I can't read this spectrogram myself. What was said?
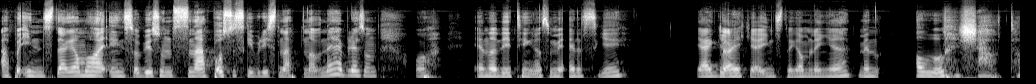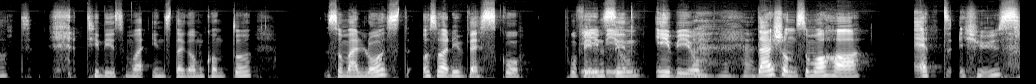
er på Instagram og har Instagram sånn Snap, og så skriver de Snap-navnet. Jeg blir sånn, Å, en av de tingene som jeg elsker, jeg er glad jeg ikke er Instagram lenger, men alle shout-out til de som har Instagram-konto, som er låst, og så har de Vesco-profilen sin i bioen. Det er sånn som å ha et hus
